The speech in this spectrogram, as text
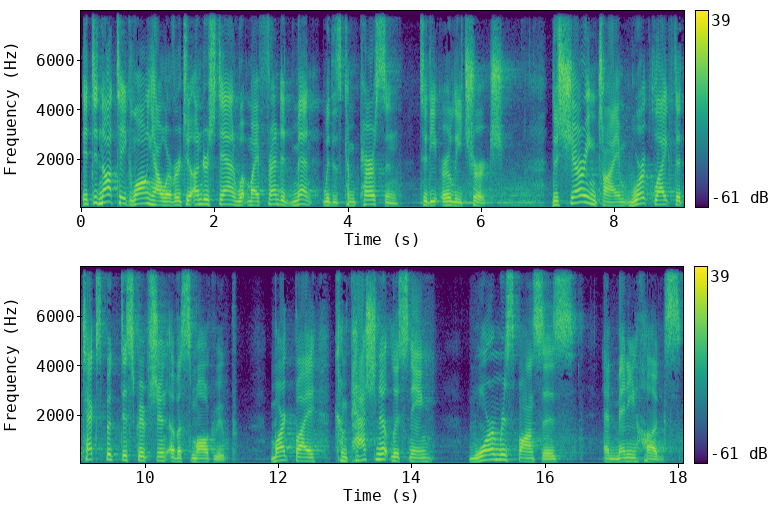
It did not take long, however, to understand what my friend had meant with his comparison to the early church. The sharing time worked like the textbook description of a small group, marked by compassionate listening, warm responses, and many hugs.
